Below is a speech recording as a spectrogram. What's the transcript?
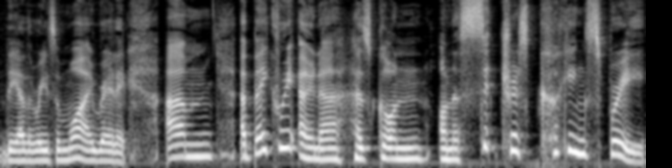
the other reason why, really. Um, a bakery owner has gone on a citrus cooking spree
